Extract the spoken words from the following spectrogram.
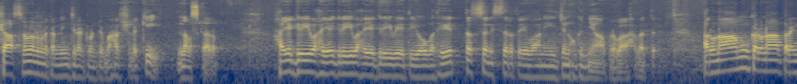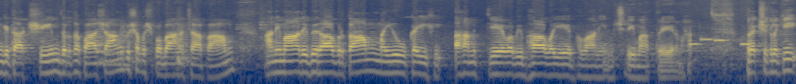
శాస్త్రములను మనకు అందించినటువంటి మహర్షులకి నమస్కారం. హయగ్రీవ హయగ్రీవ హయగ్రీవేతి యో వధేత్తస్స నిస్సరతే వాణి జనుకన్యా ప్రవాహవత్. అరుణాం కరుణాతరంగితాక్షీం ధృతపాశాంకుశపుష్పబాణచాపాం అనిమాదిభిరావృతాం మయూకై అహమిత్యేవ విభావయే భవానీం శ్రీమాత్రే నమ. ప్రేక్షకులకి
